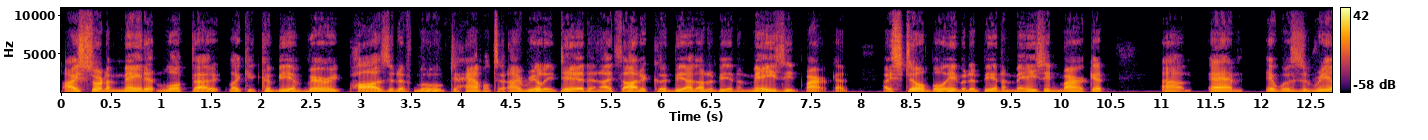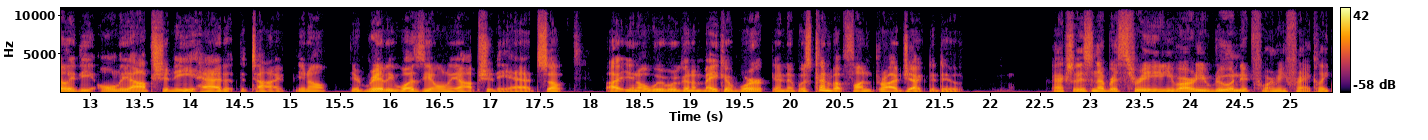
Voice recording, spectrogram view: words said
I sort of made it look that like it could be a very positive move to Hamilton. I really did, and I thought it could be. I thought it'd be an amazing market. I still believe it'd be an amazing market, um, and it was really the only option he had at the time. You know, it really was the only option he had. So, uh, you know, we were going to make it work, and it was kind of a fun project to do. Actually, this is number three, and you've already ruined it for me, frankly.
